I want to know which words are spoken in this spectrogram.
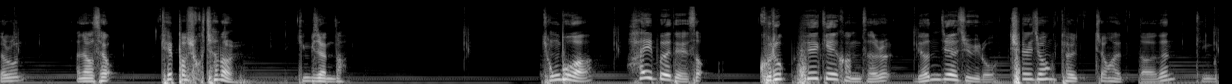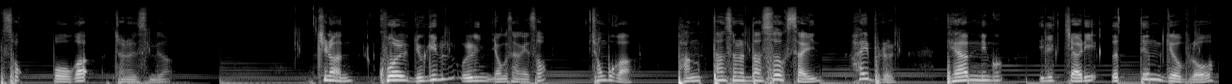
여러분 안녕하세요. K-POP 쇼크 채널 김기자입니다. 정부가 하이브에 대해서 그룹 회계 감사를 면제해 주기로 최종 결정했다는 긴급 속보가 전해졌습니다. 지난 9월 6일 올린 영상에서 정부가 방탄소년단 소속사인 하이브를 대한민국 일자리 으뜸 기업으로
